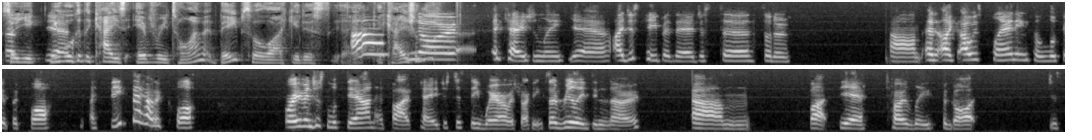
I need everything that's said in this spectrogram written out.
So you, yeah. you look at the K's every time it beeps, or like you just uh, Um, occasionally. No, occasionally, yeah. I just keep it there just to sort of, um, and like I was planning to look at the clock. I think they had a clock, or even just look down at 5k just to see where I was tracking. So I really didn't know. Um, but yeah, totally forgot. Just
